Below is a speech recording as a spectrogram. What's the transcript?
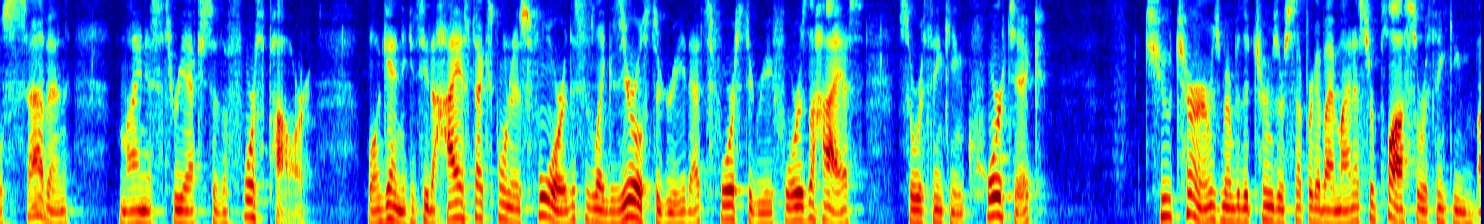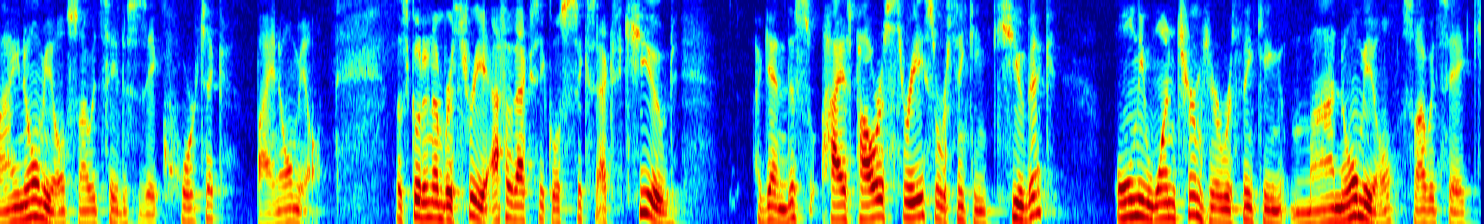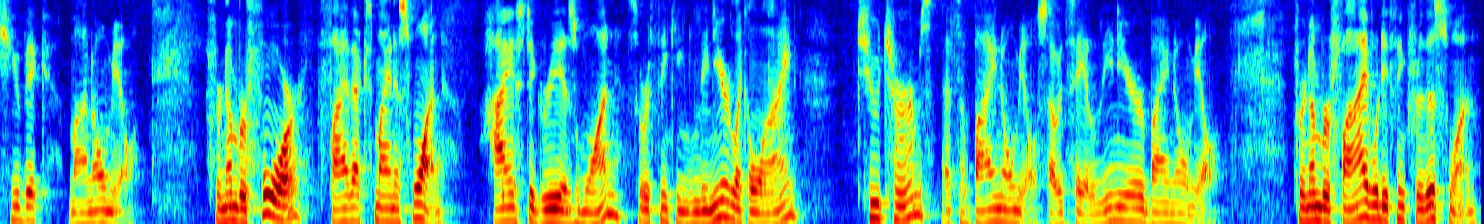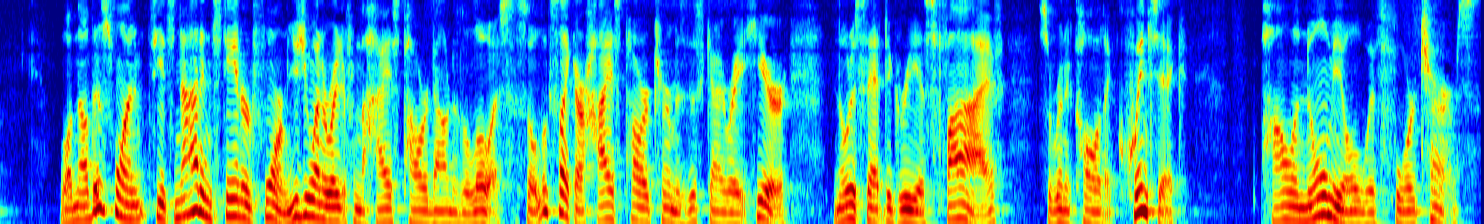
equals 7 minus 3x to the fourth power. Well, again, you can see the highest exponent is 4. This is like zeroth degree. That's fourth degree. 4 is the highest. So we're thinking quartic, two terms. Remember, the terms are separated by minus or plus, so we're thinking binomial. So I would say this is a quartic binomial. Let's go to number 3. f of x equals 6x cubed. Again, this highest power is 3, so we're thinking cubic. Only one term here, we're thinking monomial, so I would say cubic monomial. For number 4, 5x minus 1. Highest degree is 1, so we're thinking linear like a line. Two terms, that's a binomial, so I would say a linear binomial. For number 5, what do you think for this one? Well, now this one, see, it's not in standard form. Usually you want to write it from the highest power down to the lowest. So it looks like our highest power term is this guy right here. Notice that degree is 5, so we're going to call it a quintic polynomial with four terms.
